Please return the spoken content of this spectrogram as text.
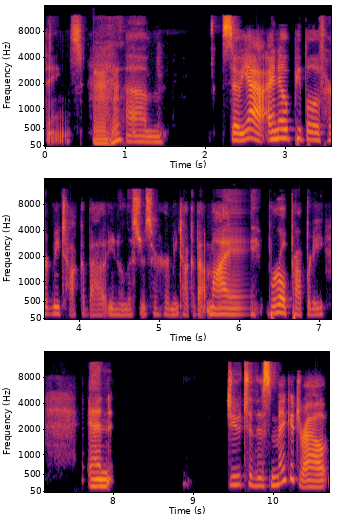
things. Mm-hmm. Um, so, yeah, I know people have heard me talk about, you know, listeners have heard me talk about my rural property. And due to this mega drought,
